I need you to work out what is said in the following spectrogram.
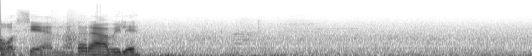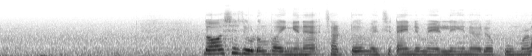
ദോശയായിരുന്നു കേട്ടോ രാവിലെ. ദോശ ചുടുമ്പോൾ ഇങ്ങനെ ചട്ടുകം വെച്ചിട്ട് അതിന്റെ മുകളിൽ ഇങ്ങനെ ഓരോ കുമള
